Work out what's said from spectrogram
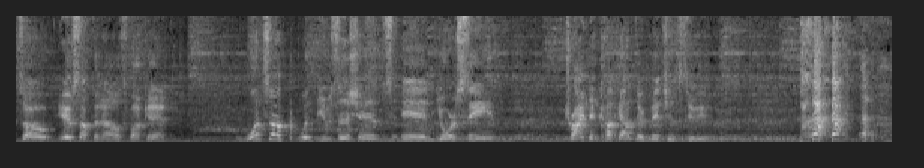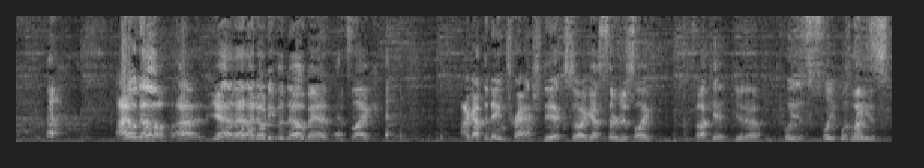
so here's something else. Fucking. What's up with musicians in your scene trying to cuck out their bitches to you? I don't know. Uh, yeah, that I don't even know, man. It's like I got the name Trash Dick, so I guess they're just like, fuck it, you know. Please sleep with my Please,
